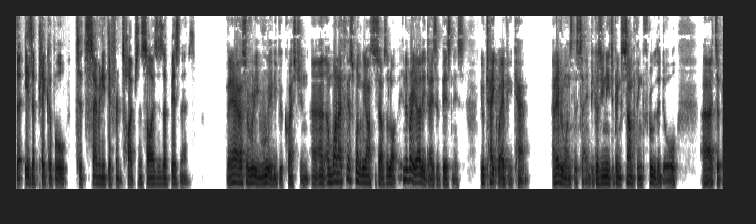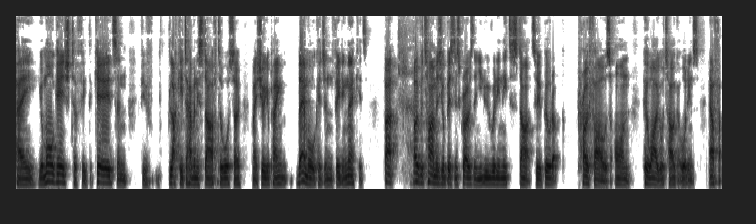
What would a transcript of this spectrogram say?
that is applicable to so many different types and sizes of business. Yeah, that's a really, really good question. Uh, and one, I think that's one that we ask ourselves a lot. In the very early days of business, you'll take whatever you can. And everyone's the same because you need to bring something through the door uh, to pay your mortgage, to feed the kids. And if you're lucky to have any staff to also make sure you're paying their mortgage and feeding their kids. But over time, as your business grows, then you really need to start to build up profiles on who are your target audience. Now, for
